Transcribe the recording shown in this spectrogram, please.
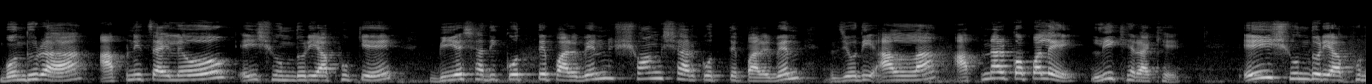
বন্ধুরা, আপনি চাইলেও এই সুন্দরী আফুকে বিয়ে শাদি করতে পারবেন, সংসার করতে পারবেন, যদি আল্লাহ আপনার কপালে লিখে রাখে। এই সুন্দরী আফুর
